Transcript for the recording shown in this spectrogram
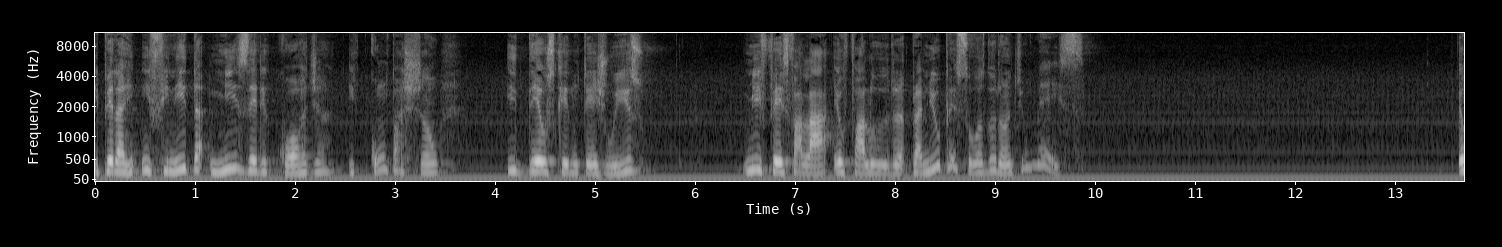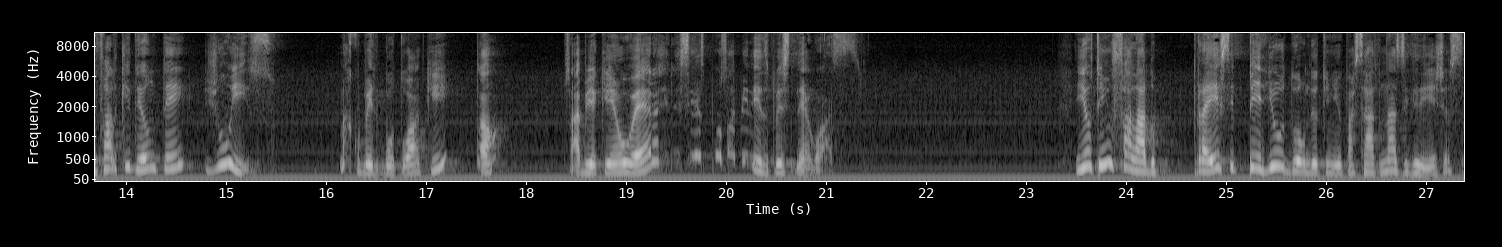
e pela infinita misericórdia e compaixão, e Deus que não tem juízo, me fez falar, eu falo para mil pessoas durante um mês. Eu falo que Deus não tem juízo. Mas como ele botou aqui, então, sabia quem eu era, ele se responsabiliza por esse negócio. E eu tenho falado para esse período onde eu tinha passado nas igrejas,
